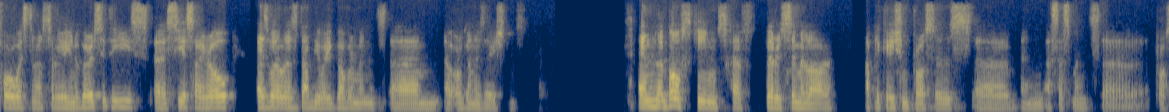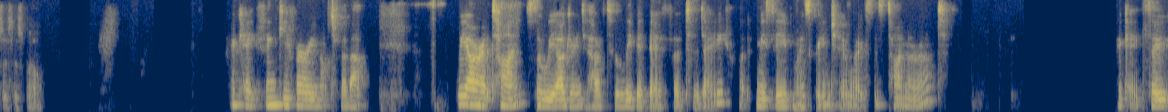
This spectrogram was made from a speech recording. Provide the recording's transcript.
for Western Australia universities, CSIRO, as well as WA government um, organizations. And both schemes have very similar application process uh, and assessment uh, process as well. Okay, thank you very much for that. We are at time, so we are going to have to leave it there for today. Let me see if my screen share works this time around. Okay, so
